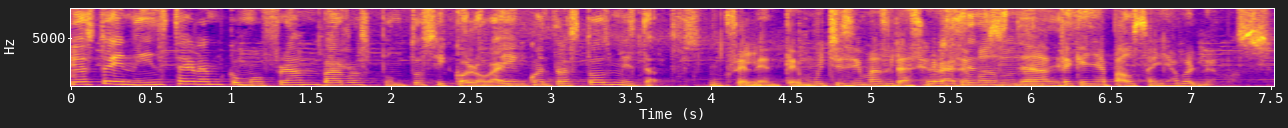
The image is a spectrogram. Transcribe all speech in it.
Yo estoy en Instagram como franbarros.psicóloga. Ahí encuentras todos mis datos. Excelente. Muchísimas gracias. gracias Hacemos una pequeña pausa y ya volvemos.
